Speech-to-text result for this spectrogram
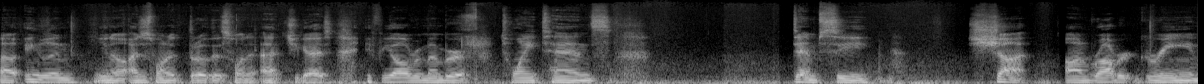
uh, England, you know, I just want to throw this one at you guys. If you all remember 2010's Dempsey shot on Robert Green,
